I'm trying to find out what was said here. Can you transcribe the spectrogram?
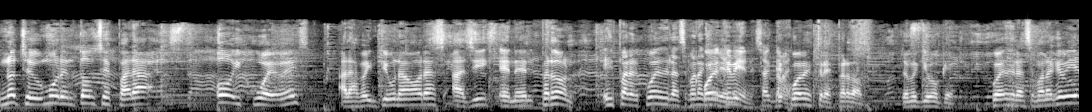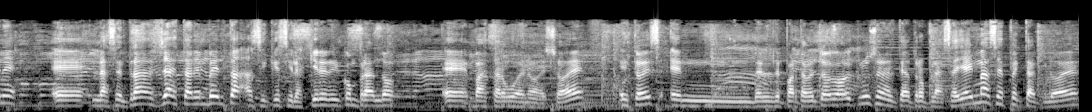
Noche de humor entonces para hoy jueves a las 21 horas allí en el... Perdón, es para el jueves de la semana que viene. que viene, exactamente. El jueves 3, perdón, yo me equivoqué. Jueves de la semana que viene. Eh, las entradas ya están en venta, así que si las quieren ir comprando, eh, va a estar bueno eso. ¿eh? Esto es en el departamento de Godoy Cruz, en el Teatro Plaza. Y hay más espectáculos, ¿eh?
